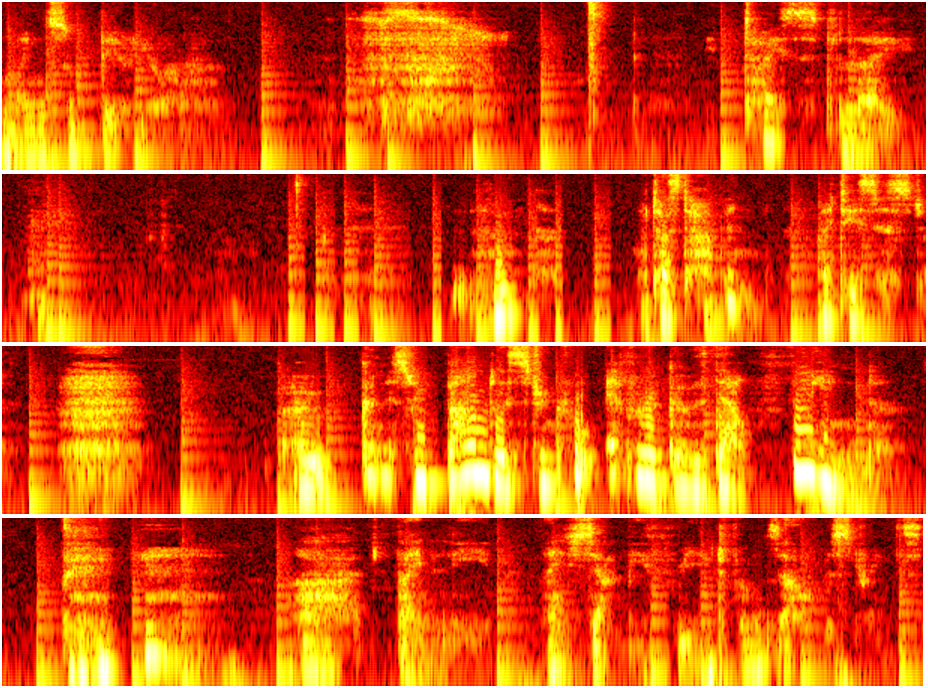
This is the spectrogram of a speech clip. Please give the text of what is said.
mine superior? It tastes like. What has happened? I tastest. Oh goodness, we bound this drink forever ago, thou fiend! ah, finally, I shall be freed from thou restraints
